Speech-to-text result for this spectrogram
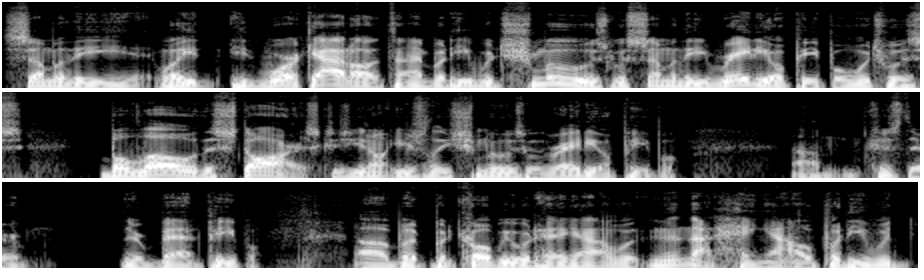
some of the, well, he'd, he'd work out all the time, but he would schmooze with some of the radio people, which was below the stars because you don't usually schmooze with radio people because um, they're they're bad people. Uh, but but Kobe would hang out with not hang out, but he would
